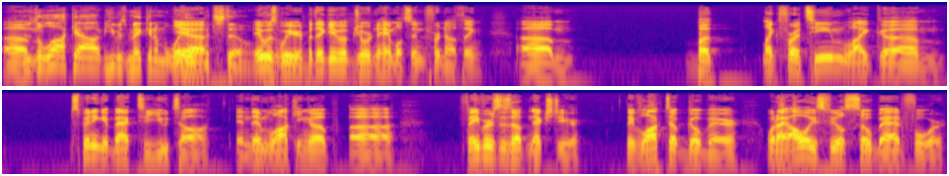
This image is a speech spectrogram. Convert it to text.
Um, the lockout. He was making him wait, yeah, but still. it was weird. But they gave up Jordan Hamilton for nothing. Um, but like for a team like um, spinning it back to Utah and them locking up, uh, Favors is up next year. They've locked up Gobert. What I always feel so bad for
